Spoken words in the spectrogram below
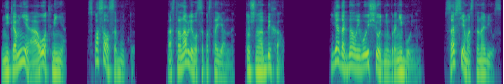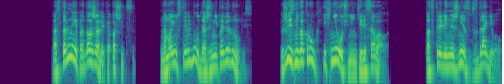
Не ко мне, а от меня. Спасался будто. Останавливался постоянно, точно отдыхал. Я догнал его еще одним бронебойным. Совсем остановился. Остальные продолжали копошиться. На мою стрельбу даже не повернулись. Жизнь вокруг их не очень интересовала. Подстреленный жнец вздрагивал,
